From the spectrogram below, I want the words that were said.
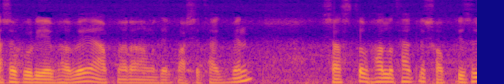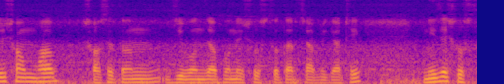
আশা করি এভাবে আপনারা আমাদের পাশে থাকবেন। স্বাস্থ্য ভালো থাকলে সব কিছুই সম্ভব। সচেতন জীবনযাপনে সুস্থতার চাবিকাঠি। নিজে সুস্থ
